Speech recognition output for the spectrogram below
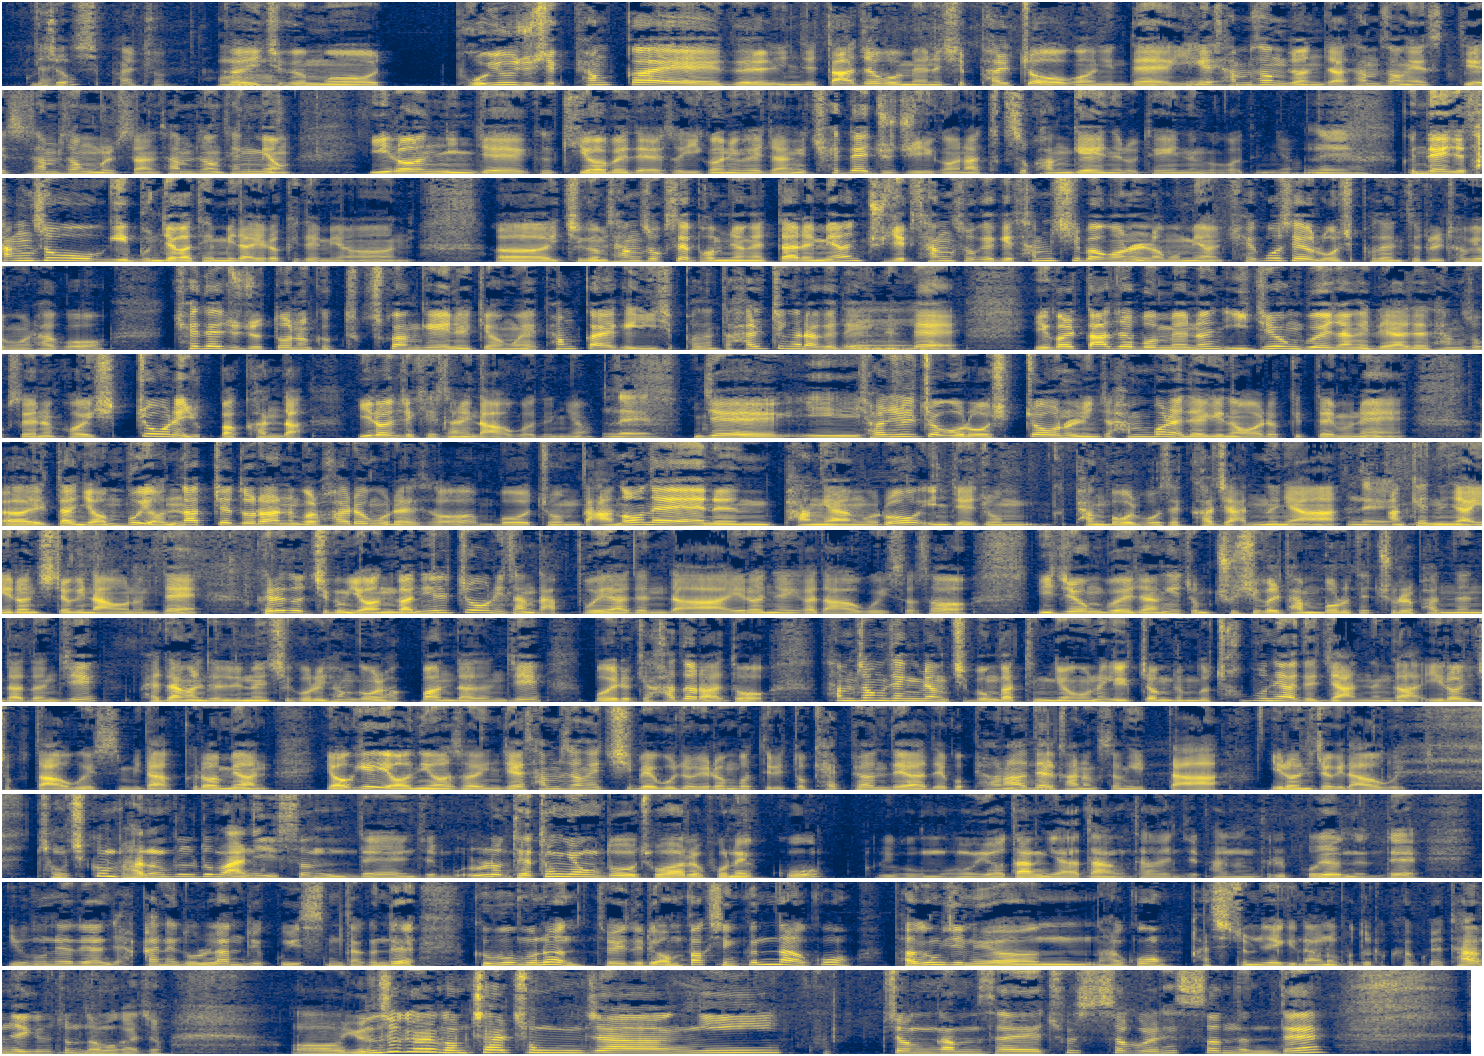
그죠? 네, 18조입니다. 그러니까 어. 지금 뭐 보유 주식 평가액을 이제 따져보면 18조 원인데 이게 예. 삼성전자, 삼성 SDS, 삼성물산, 삼성생명 이런 이제 그 기업에 대해서 이건희 회장이 최대 주주이거나 특수 관계인으로 돼 있는 거거든요. 네. 근데 이제 상속이 문제가 됩니다. 이렇게 되면 어 지금 상속세 법령에 따르면 주식 상속액이 30억 원을 넘으면 최고세율 50%를 적용을 하고 최대 주주 또는 그 특수 관계인일 경우에 평가액의 20% 할증을 하게 돼 있는데 이걸 따져 보면은 이재용 부회장이 내야 될 상속세는 거의 10조 원에 육박한다. 이런 이제 계산이 나오거든요. 나오거든요. 네. 이제 이 현실적으로 10조 원을 이제 한 번에 내기는 어렵기 때문에 어, 일단 연부 연납 제도라는 걸 활용을 해서 뭐 좀 나눠내는 방향으로 이제 좀 방법을 모색하지 않느냐 네. 않겠느냐 이런 지적이 나오는데 그래도 지금 연간 1조 원 이상 납부해야 된다 이런 얘기가 나오고 있어서 이재용 부회장이 좀 주식을 담보로 대출을 받는다든지 배당을 늘리는 식으로 현금을 확보한다든지 뭐 이렇게 하더라도 삼성생명 지분 같은 경우는 일정 정도 처분해야 되지 않는가 이런 지적도 나오고 있습니다. 그러면 여기에 연이어서 이제 삼성 의 지배구조 이런 것들이 또 개편돼야 되고 변화될 음. 가능성이 있다 이런 지적이 나오고 있죠. 정치권 반응들도 많이 있었는데 이제 물론 대통령도 조화를 보냈고 그리고 뭐 여당 야당 다 이제 반응들을 보였는데 이 부분에 대한 약간의 논란도 있고 있습니다. 근데 그 부분은 저희들이 unboxing 끝나고 박용진 의원하고 같이 좀 얘기 나눠보도록 하고요. 다음 얘기로 좀 넘어가죠. 어, 윤석열 검찰총장이 국정감사에 출석을 했었는데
